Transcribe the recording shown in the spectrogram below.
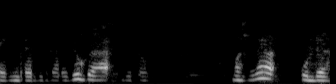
brand-brand besar juga gitu. Maksudnya udah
